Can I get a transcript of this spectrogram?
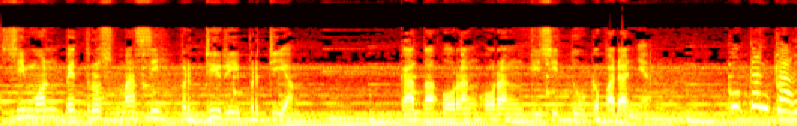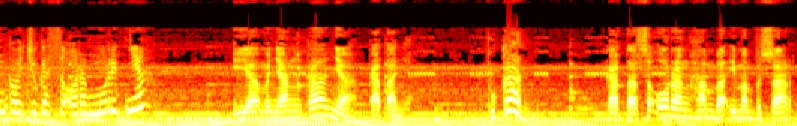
Simon Petrus masih berdiri berdiam. Kata orang-orang di situ kepadanya, Bukankah engkau juga seorang muridnya? Ia menyangkalnya, katanya. Bukan, kata seorang hamba imam besar,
